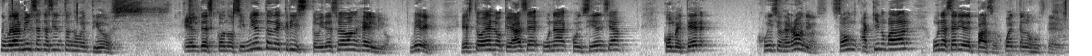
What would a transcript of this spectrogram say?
Numeral 1792 el desconocimiento de Cristo y de su evangelio. Miren, esto es lo que hace una conciencia cometer juicios erróneos. Son, aquí nos va a dar una serie de pasos, cuéntenlos ustedes.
